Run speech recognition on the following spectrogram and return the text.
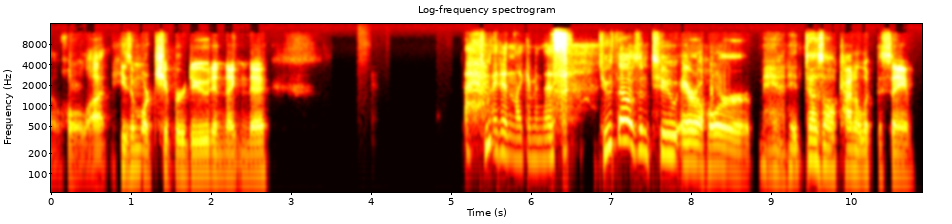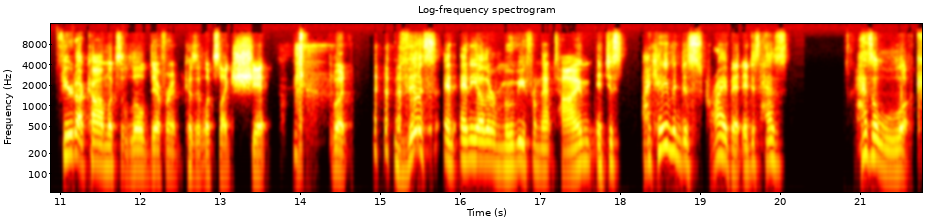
a whole lot he's a more chipper dude in knight and day I didn't like him in this. 2002 era horror man it does all kind of look the same fear.com looks a little different because it looks like shit but this and any other movie from that time it just i can't even describe it it just has has a look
